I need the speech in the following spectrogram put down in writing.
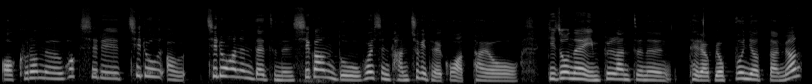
어, 그러면 확실히 치료, 아, 치료하는 데 드는 시간도 훨씬 단축이 될 것 같아요. 기존의 임플란트는 대략 몇 분이었다면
